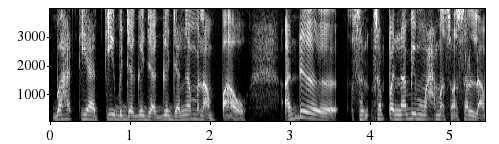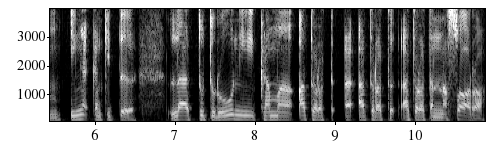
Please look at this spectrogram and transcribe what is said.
Berhati-hati berjaga-jaga jangan melampau. Ada sampai Nabi Muhammad SAW ingatkan kita la tuturuni kama atrat atrat atratan nasara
